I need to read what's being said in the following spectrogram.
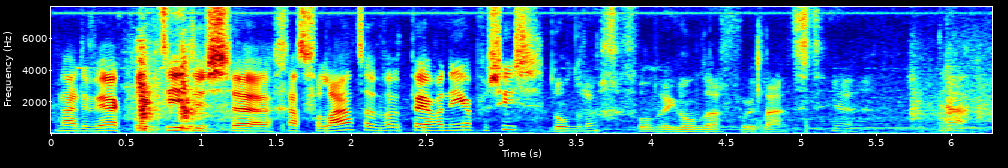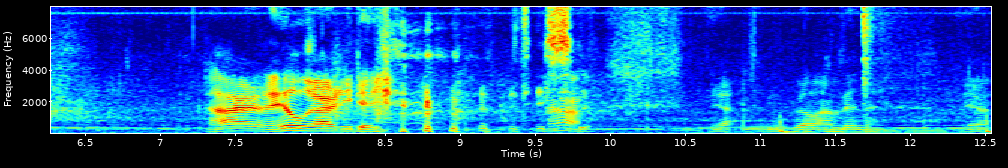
Naar de werkplek die je dus eh, gaat verlaten. Per wanneer precies? Donderdag, volgende week donderdag voor het laatst. Ja. Ja. Haar, een heel raar idee. het is, Ja. ja. ja, daar moet ik wel aan wennen. Ja.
